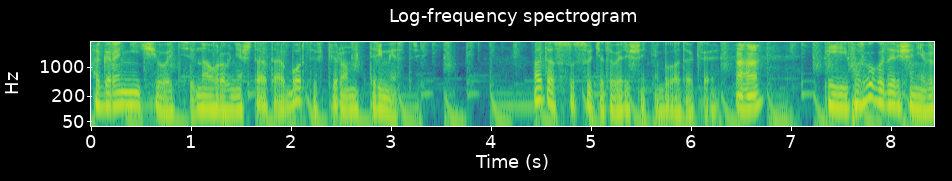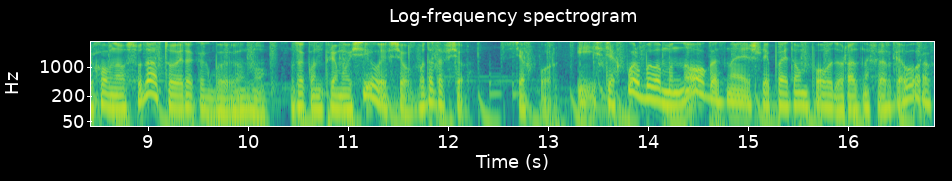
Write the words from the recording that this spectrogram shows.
ограничивать на уровне штата аборты в первом триместре. Ну, это суть этого решения была такая. Ага. И поскольку это решение Верховного суда, то это как бы ну, закон прямой силы, и все. Вот это все с тех пор. И с тех пор было много, знаешь ли, по этому поводу разных разговоров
